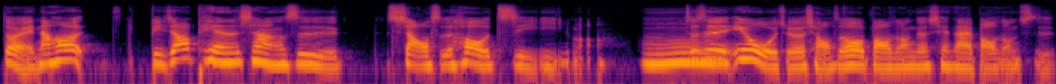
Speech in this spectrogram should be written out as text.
对，然后比较偏向是小时候记忆嘛，嗯，就是因为我觉得小时候的包装跟现在的包装是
